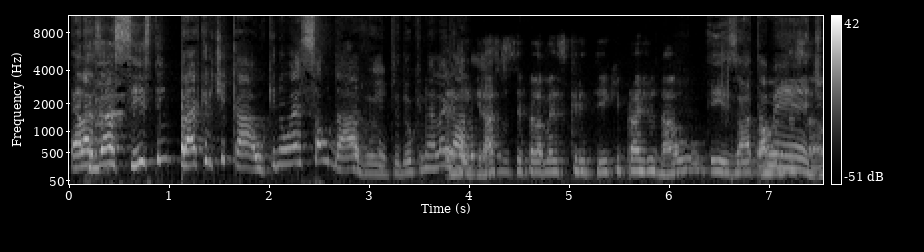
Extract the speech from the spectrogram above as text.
elas assistem para criticar, o que não é saudável, entendeu? O que não é legal. É, graças a você pelo menos critique para ajudar o Exatamente.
